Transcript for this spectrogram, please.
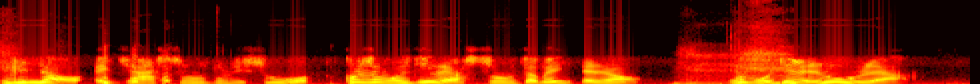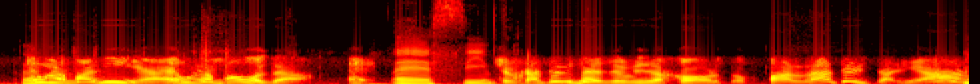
il no è già assoluto di suo. Cosa vuol dire assolutamente no? Non vuol dire nulla, è una mania, è una moda. Eh, Eh sì. cercate di mettervi d'accordo, parlate l'italiano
